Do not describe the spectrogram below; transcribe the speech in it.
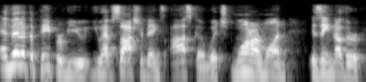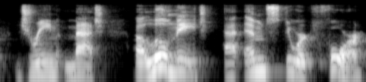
And then at the pay per view, you have Sasha Banks Asuka, which one on one is another dream match. Uh, Lil Nate at M Stewart four.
